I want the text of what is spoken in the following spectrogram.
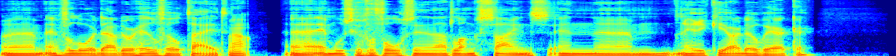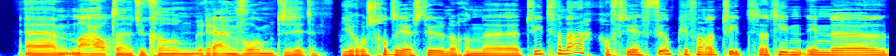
en verloor daardoor heel veel tijd. Ja. en moest zich vervolgens inderdaad langs Sainz en, en Ricciardo werken. Um, maar had er natuurlijk gewoon ruim voor moeten zitten. Jeroen Schotten, jij stuurde nog een uh, tweet vandaag. Of een filmpje van een tweet dat hij in de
